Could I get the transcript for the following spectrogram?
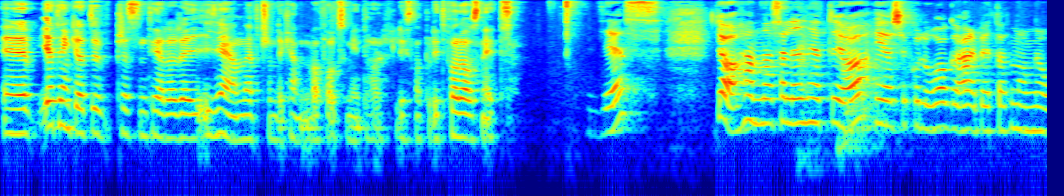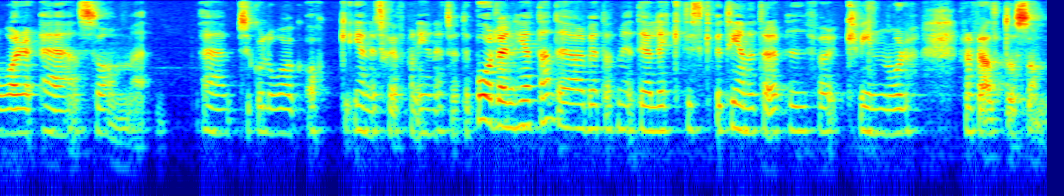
Eh, jag tänker att du presenterar dig igen eftersom det kan vara folk som inte har lyssnat på ditt förra avsnitt. Yes. Ja, Hanna Salin heter jag, är psykolog och har arbetat många år eh, som eh, psykolog och enhetschef på en enhet som heter Borderline-enheten där jag har arbetat med dialektisk beteendeterapi för kvinnor framförallt då som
